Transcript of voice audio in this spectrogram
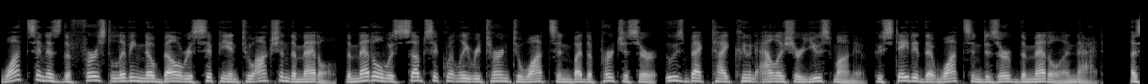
Watson is the first living Nobel recipient to auction the medal. The medal was subsequently returned to Watson by the purchaser, Uzbek tycoon Alisher Usmanov, who stated that Watson deserved the medal and that a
